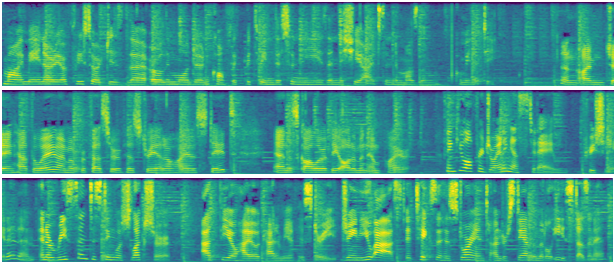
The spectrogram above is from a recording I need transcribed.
My main area of research is the early modern conflict between the Sunnis and the Shiites in the Muslim community. And I'm Jane Hathaway. I'm a professor of history at Ohio State and a scholar of the Ottoman Empire. Thank you all for joining us today. We appreciate it. And in a recent distinguished lecture at the Ohio Academy of History, Jane, you asked, it takes a historian to understand the Middle East, doesn't it?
